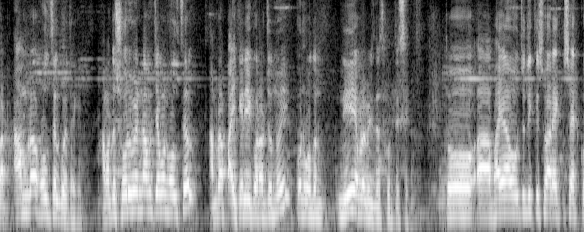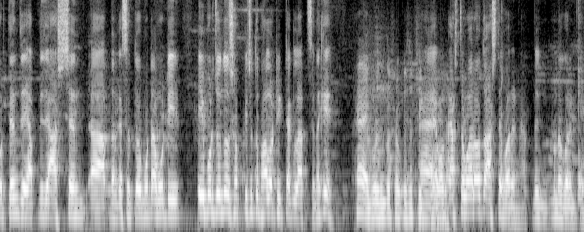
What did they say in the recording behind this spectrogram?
বাট আমরা হোলসেল করে থাকি। আমাদের শোরুমের নাম যেমন হোলসেল আমরা পাইকারি করার জন্যই অনুমোদন নিয়েই আমরা বিজনেস করতেছি। তো ভাইয়াও যদি কিছু আর কিছু অ্যাড করতেন যে আপনি যে আসছেন আপনার কাছে তো মোটামুটি এই পর্যন্ত সবকিছু তো ভালো ঠিকঠাক লাগছে নাকি? হ্যাঁ এই পর্যন্ত সবকিছু ঠিক হ্যাঁ এবং কাস্টমারও তো আসতে পারে না আপনি মনে করেন কি?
